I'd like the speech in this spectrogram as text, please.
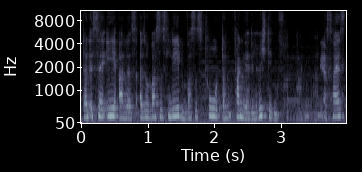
Dann ist ja eh alles. Also was ist Leben? Was ist Tod? Dann fangen ja die richtigen Fragen an. Ja. Das heißt,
